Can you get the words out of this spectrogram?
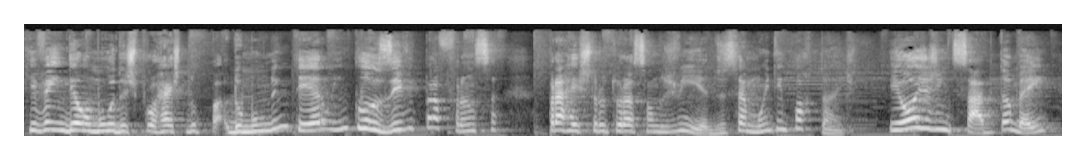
que vendeu mudas para o resto do, do mundo inteiro, inclusive para a França, para a reestruturação dos vinhedos. Isso é muito importante. E hoje a gente sabe também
